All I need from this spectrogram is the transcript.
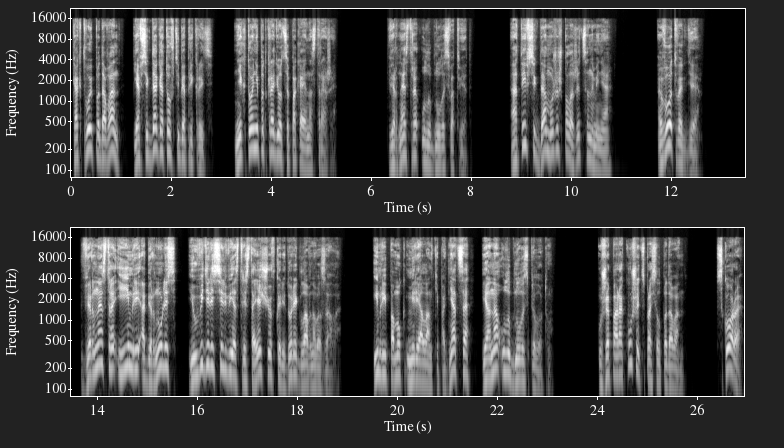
Как твой подаван, я всегда готов тебя прикрыть. Никто не подкрадется, пока я на страже». Вернестра улыбнулась в ответ. «А ты всегда можешь положиться на меня». «Вот вы где». Вернестра и Имри обернулись и увидели Сильвестри, стоящую в коридоре главного зала. Имри помог Мириаланке подняться, и она улыбнулась пилоту. «Уже пора кушать?» — спросил подаван. «Скоро,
